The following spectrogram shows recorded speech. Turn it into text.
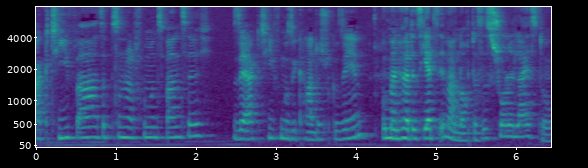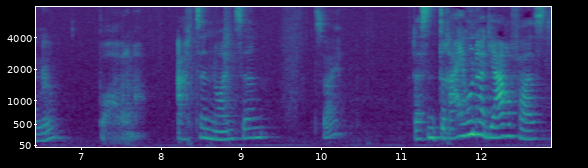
aktiv war 1725. Sehr aktiv musikalisch gesehen. Und man hört es jetzt immer noch. Das ist schon eine Leistung, ne? Boah, warte mal. 18, 19. Zwei? Das sind 300 Jahre fast.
